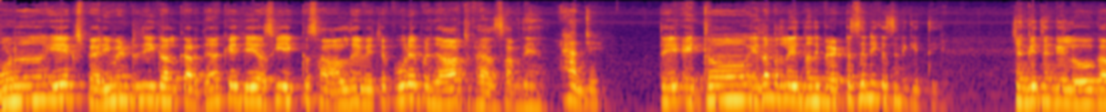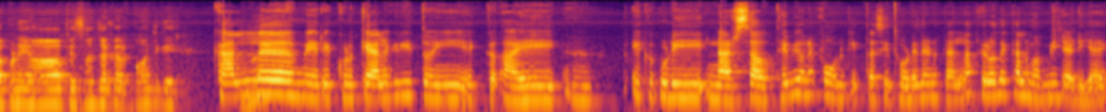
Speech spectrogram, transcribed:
ਹੁਣ ਇਹ ਐਕਸਪੈਰੀਮੈਂਟ ਦੀ ਗੱਲ ਕਰਦੇ ਹਾਂ ਕਿ ਜੇ ਅਸੀਂ ਇੱਕ ਸਾਲ ਦੇ ਵਿੱਚ ਪੂਰੇ ਪੰਜਾਬ 'ਚ ਫੈਲ ਸਕਦੇ ਹਾਂ। ਹਾਂਜੀ। ਤੇ ਇੱਥੋਂ ਇਹਦਾ ਮਤਲਬ ਇਦਾਂ ਦੀ ਪ੍ਰੈਕਟਿਸ ਹੀ ਨਹੀਂ ਕਿਸੇ ਨੇ ਕੀਤੀ। ਚੰਗੇ ਚੰਗੇ ਲੋਕ ਆਪਣੇ ਆਪ ਇਹ ਸਾਂਝਾ ਘਰ ਪਹੁੰਚ ਗਏ। ਕੱਲ ਮੇਰੇ ਕੋਲ ਕੈਲਗਰੀ ਤੋਂ ਹੀ ਇੱਕ ਆਏ ਇੱਕ ਕੁੜੀ ਨਰਸ ਆ ਉੱਥੇ ਵੀ ਉਹਨੇ ਫੋਨ ਕੀਤਾ ਸੀ ਥੋੜੇ ਦਿਨ ਪਹਿਲਾਂ ਫਿਰ ਉਹਦੇ ਕੱਲ ਮੰਮੀ ਡੈਡੀ ਆਏ।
